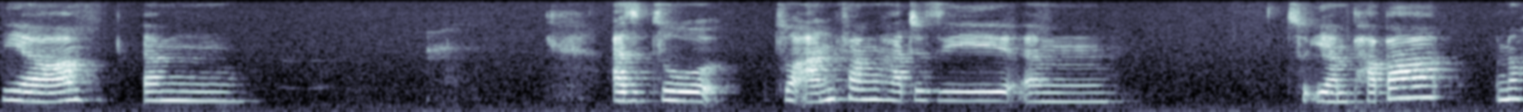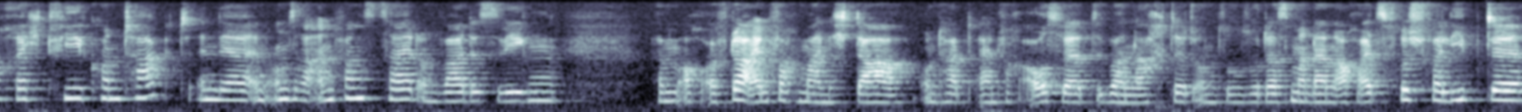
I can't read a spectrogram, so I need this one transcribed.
Ja, ähm, also zu zu Anfang hatte sie ähm, zu ihrem Papa noch recht viel Kontakt in, der, in unserer Anfangszeit und war deswegen ähm, auch öfter einfach mal nicht da und hat einfach auswärts übernachtet und so, sodass man dann auch als frisch Verliebte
